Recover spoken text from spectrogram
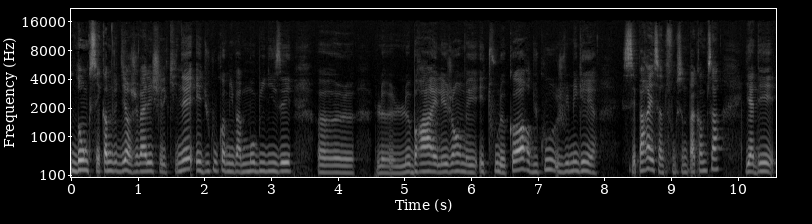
Donc c'est comme de dire, je vais aller chez le kiné et du coup, comme il va mobiliser euh, le, bras et les jambes et, tout le corps, du coup, je vais maigrir. C'est pareil, ça ne fonctionne pas comme ça. Il y a des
